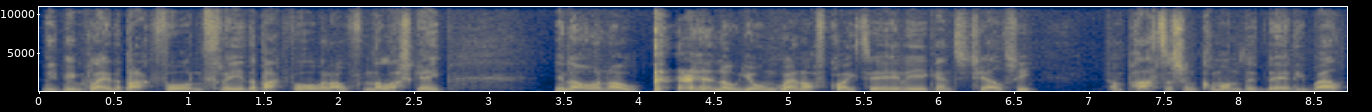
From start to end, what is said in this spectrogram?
We've been playing the back four and three at the back four. We're out from the last game. You know, I know, I know Young went off quite early against Chelsea, and Patterson come on did really well.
